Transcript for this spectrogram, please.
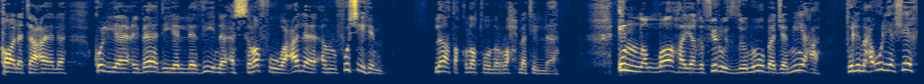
قال تعالى قل يا عبادي الذين أسرفوا على أنفسهم لا تقنطوا من رحمة الله. إن الله يغفر الذنوب جميعا. تقول لي معقول يا شيخ؟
